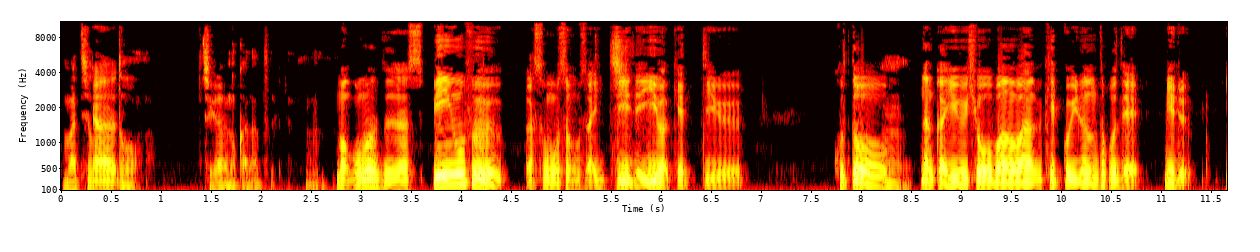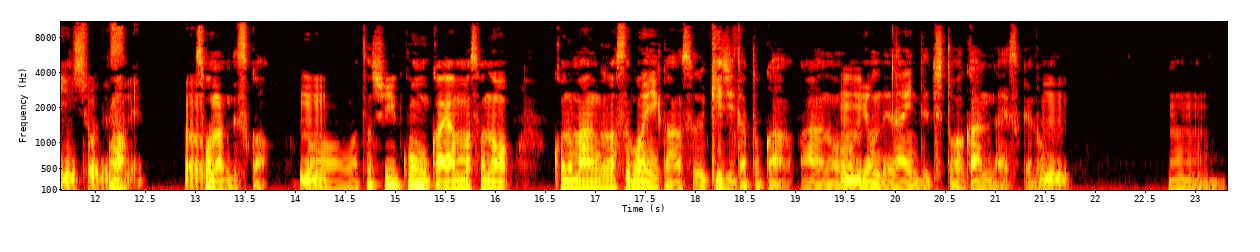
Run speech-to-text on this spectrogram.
まあちょっと違うのかなと。うまあ、この後さ、スピンオフがそもそもさ、1位でいいわけっていうことをうん、なんか言う評判はなんか結構いろんなとこで見る印象ですね。うん。そうなんですか。うん。私今回あんまその、この漫画がすごいに関する記事だとか、あの、うん読んでないんでちょっとわかんないですけど。うん。うん。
